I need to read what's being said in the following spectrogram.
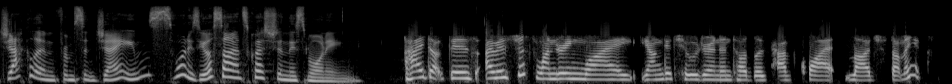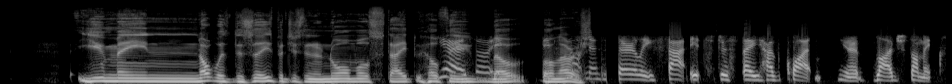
Jacqueline from St James, what is your science question this morning? Hi, doctors. I was just wondering why younger children and toddlers have quite large stomachs. You mean not with disease, but just in a normal state, healthy, Yeah, so well, well It's nourished? not necessarily fat. It's just they have quite, you know, large stomachs.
